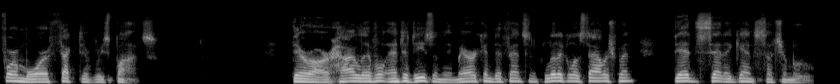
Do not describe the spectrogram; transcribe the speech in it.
for a more effective response. There are high level entities in the American defense and political establishment dead set against such a move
